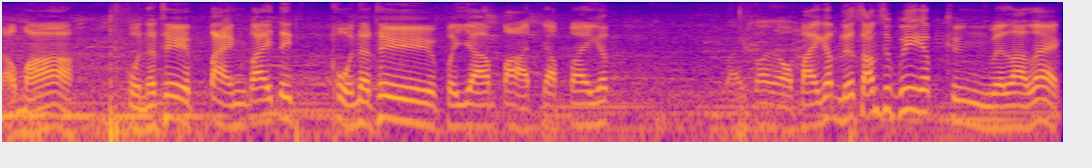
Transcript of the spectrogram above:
เรามา โขนเทพแต่งไปติดโขนเทพพยายามปาดกลับไปครับไหลก็อออกไปครับเหลือ 30 วิครับครึ่งเวลาแรก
